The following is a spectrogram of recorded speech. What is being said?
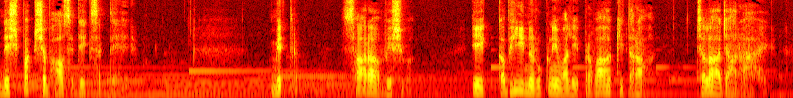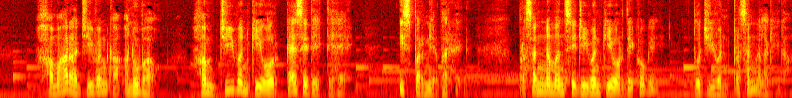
निष्पक्ष भाव से देख सकते हैं। मित्र, सारा विश्व एक कभी न रुकने वाले प्रवाह की तरह चला जा रहा है। हमारा जीवन का अनुभव हम जीवन की ओर कैसे देखते हैं, इस पर निर्भर है। प्रसन्न मन से जीवन की ओर देखोगे तो जीवन प्रसन्न लगेगा।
